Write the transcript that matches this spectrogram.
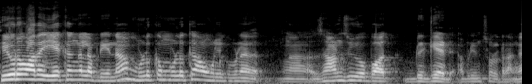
தீவிரவாத இயக்கங்கள் அப்படின்னா முழுக்க முழுக்க அவங்களுக்கு பின்ன- ஜான்சியோபாத் பிரிகேட் அப்படின்னு சொல்கிறாங்க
